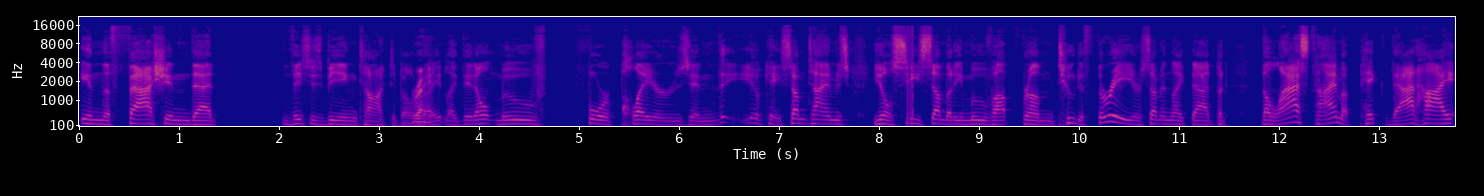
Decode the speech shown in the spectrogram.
in the fashion that this is being talked about, right? right? Like they don't move for players. And the, okay, sometimes you'll see somebody move up from two to three or something like that. But the last time a pick that high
